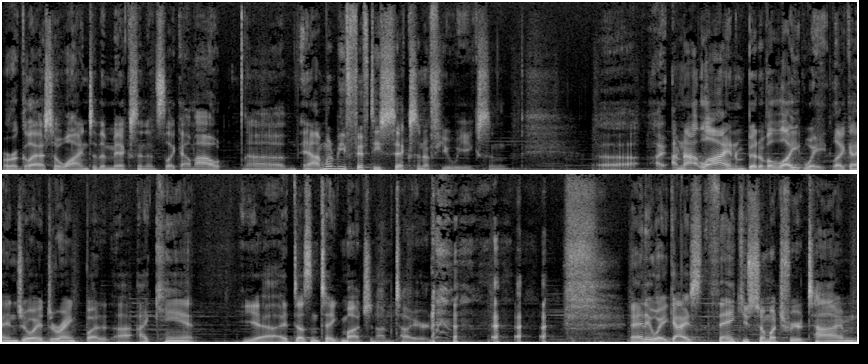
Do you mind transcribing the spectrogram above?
or a glass of wine to the mix, and it's like I'm out. Uh, and I'm going to be 56 in a few weeks, and uh, I, am not lying. I'm a bit of a lightweight. Like I enjoy a drink, but I, I can't. Yeah, it doesn't take much, and I'm tired. anyway, guys, thank you so much for your time.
